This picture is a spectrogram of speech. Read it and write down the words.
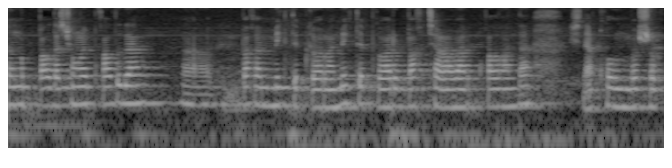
тыңып балдар чоңоюп калды да бага мектепке барган мектепке барып бакчага барып калганда кичине колум бошоп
